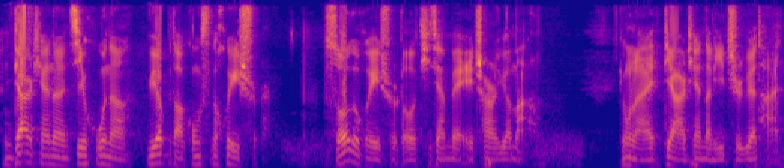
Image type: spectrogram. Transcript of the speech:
你第二天呢，几乎呢约不到公司的会议室，所有的会议室都提前被 HR 约满了，用来第二天的离职约谈。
